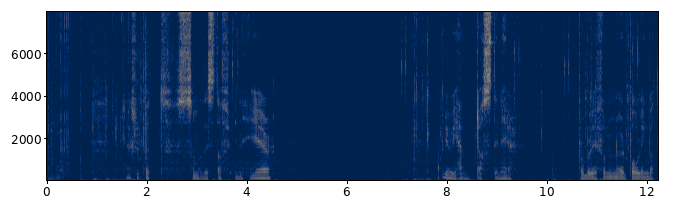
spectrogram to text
We can actually put some of this stuff in here. Why do we have dust in here? Probably for nerd polling, but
